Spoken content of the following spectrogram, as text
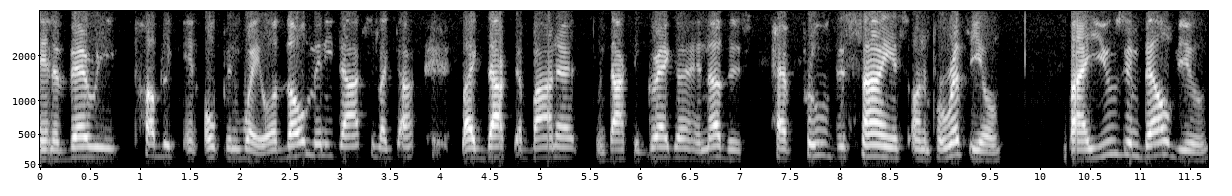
in a very public and open way. Although many doctors like like Dr. Barnard and Dr. Greger and others have proved the science on the peripheral, by using Bellevue,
